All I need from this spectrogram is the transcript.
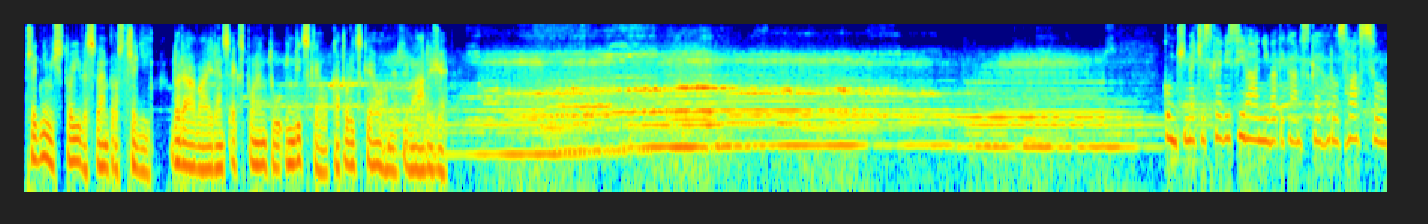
před nimi stojí ve svém prostředí, dodává jeden z exponentů indického katolického hnutí mládeže. Končíme české vysílání vatikánského rozhlasu.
